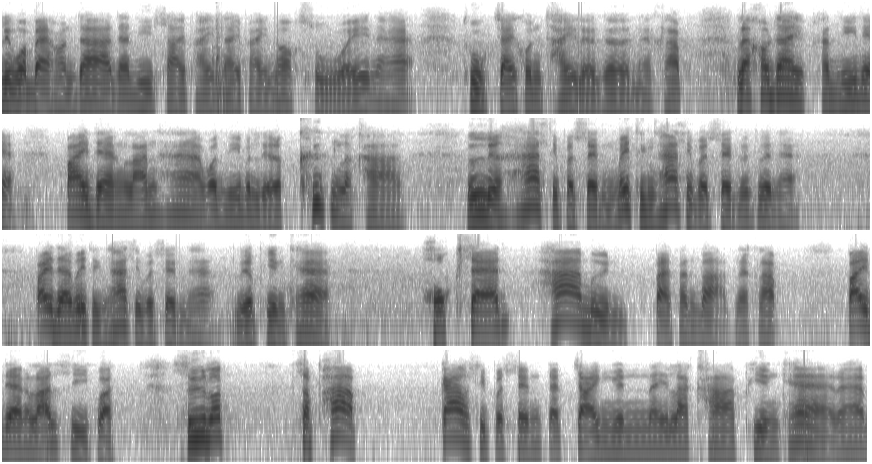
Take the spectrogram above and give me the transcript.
เรียกว่าแบรนด์ Honda นะดีไซน์ภายในภายนอกสวยนะฮะถูกใจคนไทยเหลือเกินนะครับ และเขาได้คันนี้เนี่ยป้ายแดงล้านห้าวันนี้มันเหลือครึ่งราคา เหลือห้าสิบเปอร์เซ็นไม่ถึงห้าสิบเปอร์เซ็นเพื่อนๆฮะป้ายแดงไม่ถึงห้าสิบเปอร์เซ็นต์นะฮะเหลือเพียงแค่หกแสนห้าหมื่นแปดพันบาทนะครับป้ายแดงล้านสี่กว่า ซื้อรถสภาพ 90%แต่จ่ายเงินในราคาเพียงแค่นะฮะเ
